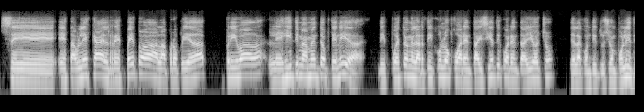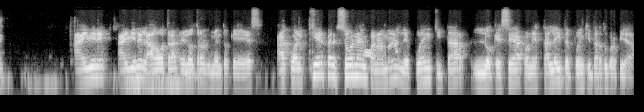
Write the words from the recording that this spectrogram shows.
se establezca el respeto a la propiedad privada legítimamente obtenida dispuesto en el artículo 47 y 48 de la Constitución Política. Ahí viene, ahí viene la otra, el otro argumento que es, a cualquier persona en Panamá le pueden quitar lo que sea con esta ley, te pueden quitar tu propiedad.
